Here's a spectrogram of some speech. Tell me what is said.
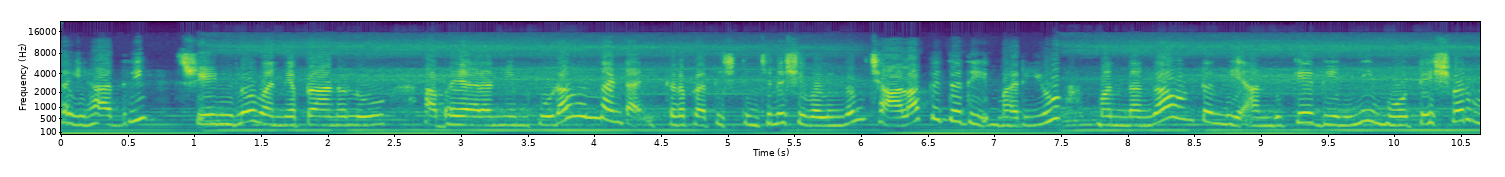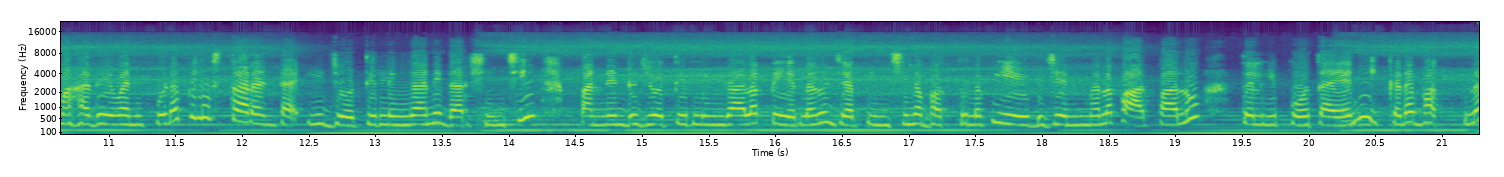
సహ్యాద్రి శ్రేణిలో వన్యప్రాణులు అభయారణ్యం కూడా ఉందంట. ఇక్కడ ప్రతిష్ఠించిన శివలింగం చాలా పెద్దది మరియు మందంగా ఉంటుంది. అందుకే దీనిని మోటేశ్వర్ మహాదేవ్ అని కూడా పిలుస్తారంట. ఈ జ్యోతిర్లింగాన్ని దర్శించి పన్నెండు జ్యోతిర్లింగాల పేర్లను జపించిన భక్తులకు ఏడు జన్మల పాపాలు తొలగిపోతాయని ఇక్కడ భక్తుల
